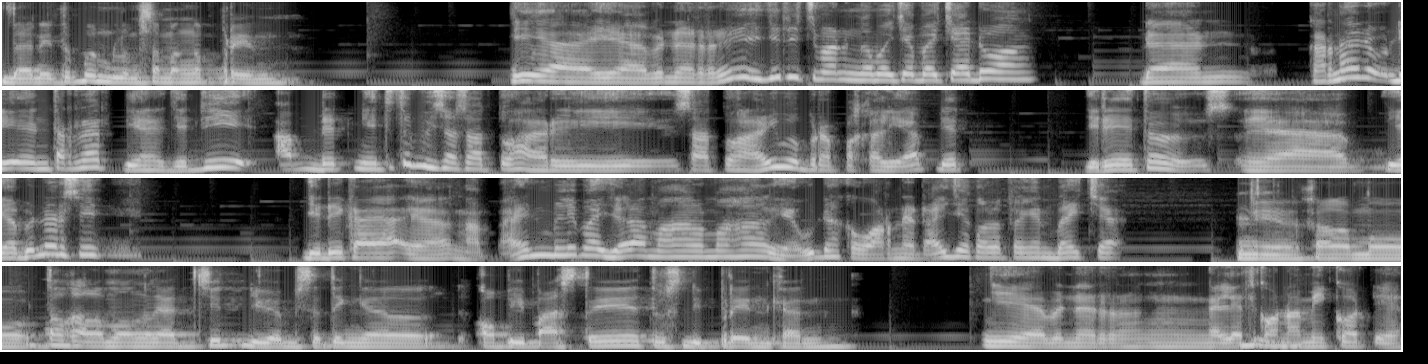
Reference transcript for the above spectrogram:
Dan itu pun belum sama ngeprint. Iya iya bener. Eh, jadi cuma ngebaca baca doang. Dan karena di internet ya, jadi update-nya itu tuh bisa satu hari satu hari beberapa kali update. Jadi itu ya ya bener sih. Jadi kayak ya ngapain beli majalah mahal-mahal ya udah ke warnet aja kalau pengen baca. Iya, kalau mau toh kalau mau ngeliat cheat juga bisa tinggal copy paste terus di print kan. Iya bener ngeliat Konami Code ya.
